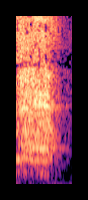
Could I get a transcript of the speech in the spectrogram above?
النِّسَاءَ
